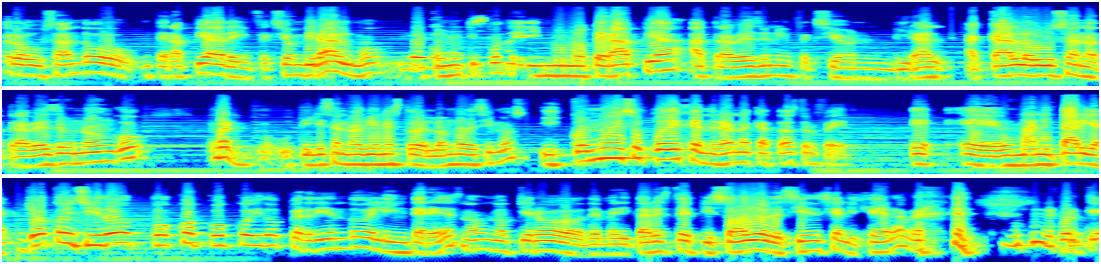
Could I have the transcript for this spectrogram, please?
pero usando terapia de infección viral, ¿no? Como un tipo de inmunoterapia a través de una infección viral. Acá lo usan a través de un hongo. Bueno, utilizan más bien esto del hongo, decimos. ¿Y cómo eso puede generar una catástrofe? Eh, eh, humanitaria. Yo coincido, poco a poco he ido perdiendo el interés, ¿no? No quiero demeritar este episodio de ciencia ligera, porque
